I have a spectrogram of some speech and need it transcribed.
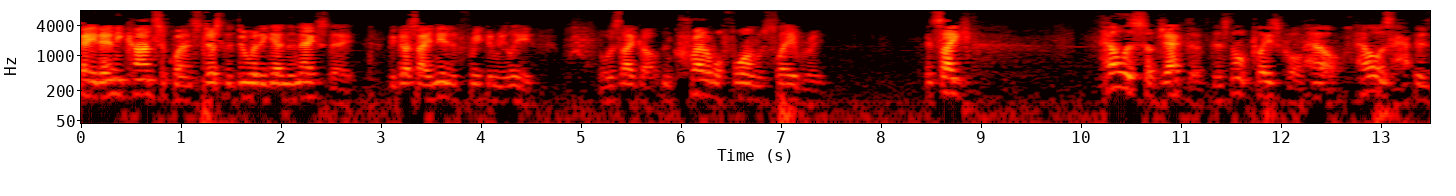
paid any consequence just to do it again the next day because I needed freaking relief. It was like an incredible form of slavery. It's like hell is subjective. There's no place called hell. Hell is, is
